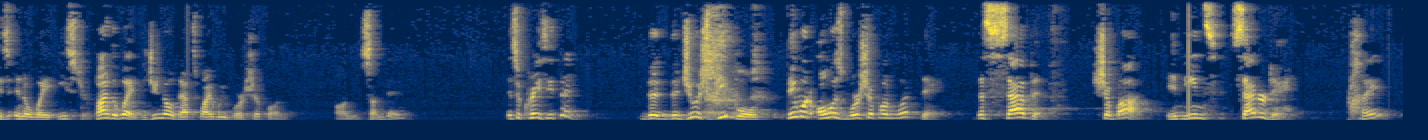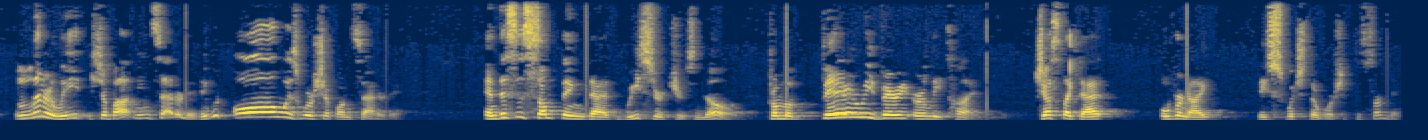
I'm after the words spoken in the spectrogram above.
is in a way Easter. By the way, did you know that's why we worship on, on Sunday? It's a crazy thing. The, the Jewish people, they would always worship on what day? The Sabbath, Shabbat. It means Saturday right? Literally, Shabbat means Saturday. They would always worship on Saturday. And this is something that researchers know from a very, very early time. Just like that, overnight, they switched their worship to Sunday.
